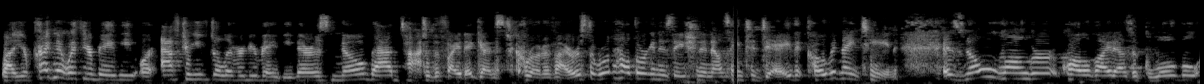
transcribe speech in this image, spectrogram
while you're pregnant with your baby, or after you've delivered your baby. There is no bad time. To the fight against coronavirus, the World Health Organization announcing today that COVID-19 is no longer qualified as a global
